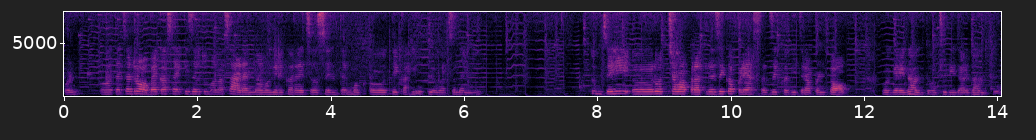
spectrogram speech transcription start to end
पण त्याचा ड्रॉबॅक असा आहे की जर तुम्हाला साड्यांना वगैरे करायचं असेल तर मग ते काही उपयोगाचं नाही आहे तुमचेही रोजच्या वापरातले जे कपडे असतात जे कधी तर आपण टॉप वगैरे घालतो चुडीदार घालतो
